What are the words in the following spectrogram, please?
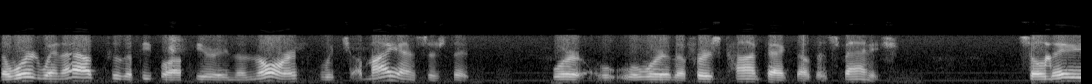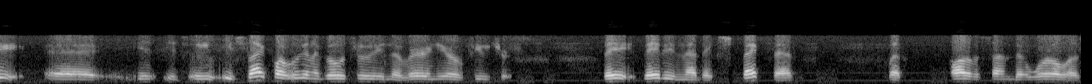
the word went out to the people up here in the north, which my ancestors were were the first contact of the Spanish. So they uh, it, it's it's like what we're going to go through in the very near future. They they did not expect that, but all of a sudden the world was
